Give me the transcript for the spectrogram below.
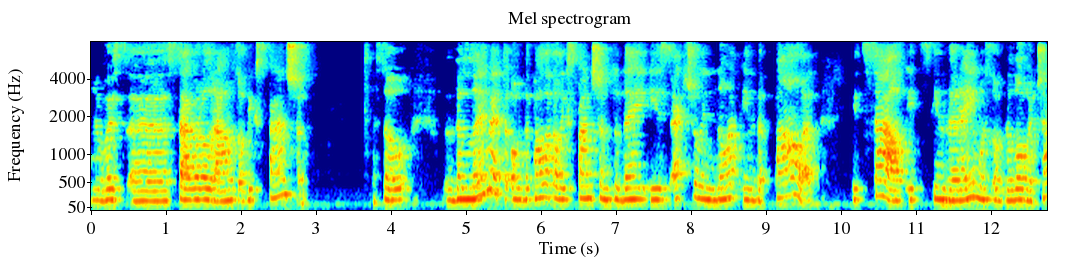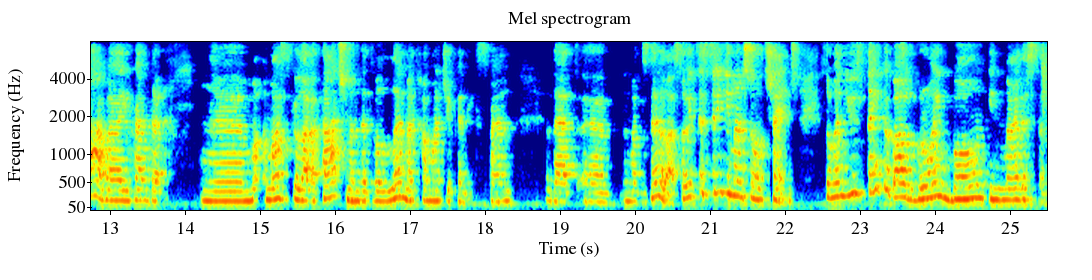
with uh, several rounds of expansion. So the limit of the palatal expansion today is actually not in the palate itself, it's in the ramus of the lower jaw where you have the uh, muscular attachment that will limit how much you can expand that uh, maxilla. So it's a three-dimensional change. So when you think about growing bone in medicine,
